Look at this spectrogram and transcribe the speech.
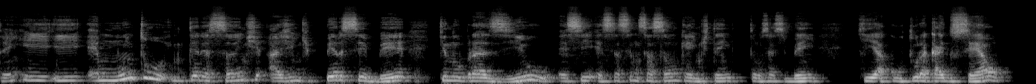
Tem, e, e, é muito interessante a gente perceber que no Brasil, esse, essa sensação que a gente tem, que trouxesse bem, que a cultura cai do céu,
